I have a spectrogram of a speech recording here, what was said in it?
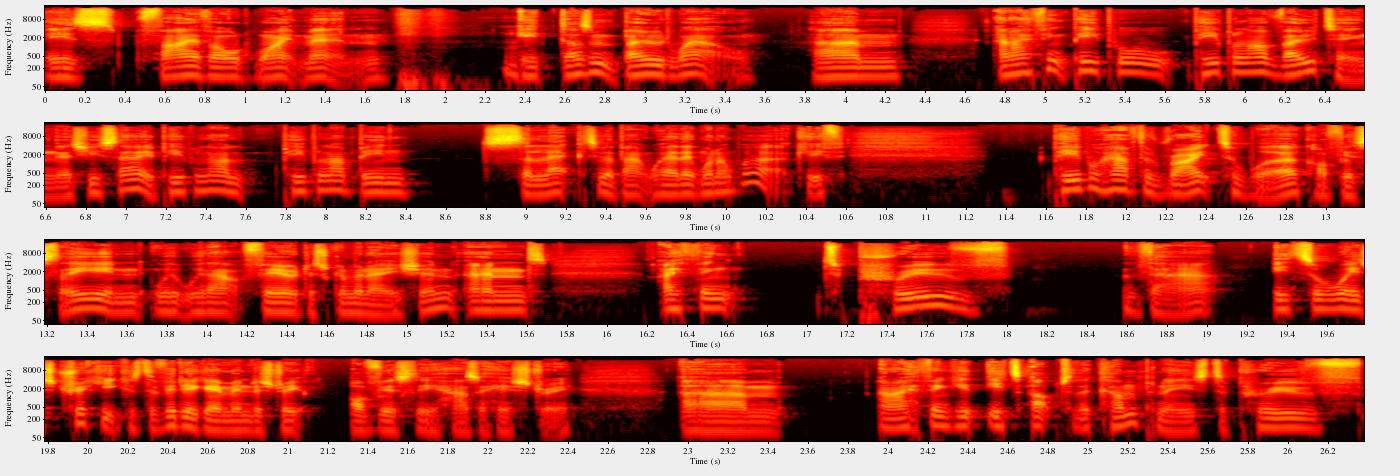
is five old white men, it doesn't bode well. Um, and I think people people are voting, as you say. People are people are being selective about where they want to work. If people have the right to work, obviously, in without fear of discrimination, and I think to prove that it's always tricky because the video game industry obviously has a history, um, and I think it, it's up to the companies to prove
